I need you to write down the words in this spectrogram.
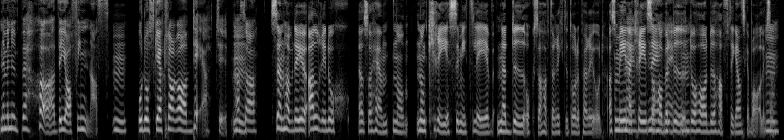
nej men nu behöver jag finnas mm. och då ska jag klara av det. typ. Mm. Alltså, Sen har det ju aldrig då alltså, hänt någon, någon kris i mitt liv när du också har haft en riktigt dålig period. Alltså mina Nej, kriser nej, har väl nej, du, mm. då har du haft det ganska bra liksom.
